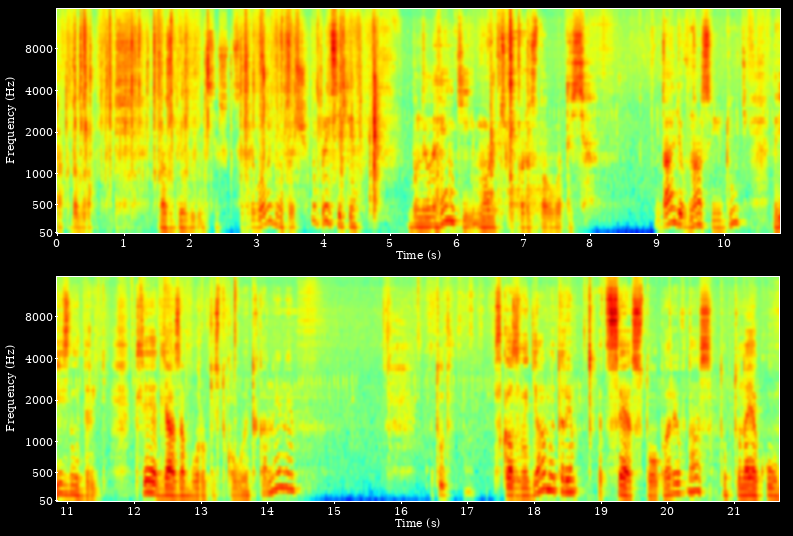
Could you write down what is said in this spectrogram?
Так, добро. Роздивилися, що це грибовидні тощо. Ну, в принципі, вони легенькі і можуть використовуватися Далі в нас йдуть різні дриті. Це для забору кісткової тканини. Тут вказані діаметри. Це стопери в нас, тобто на яку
